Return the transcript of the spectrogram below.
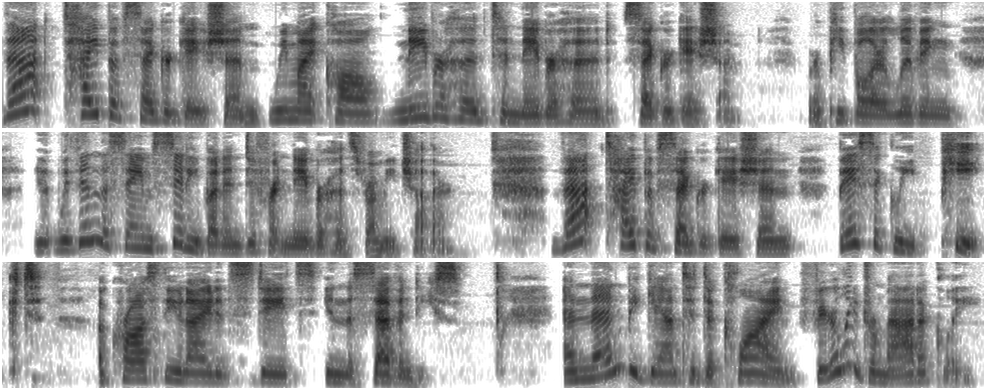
That type of segregation we might call neighborhood to neighborhood segregation, where people are living within the same city but in different neighborhoods from each other. That type of segregation basically peaked across the United States in the 70s and then began to decline fairly dramatically.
